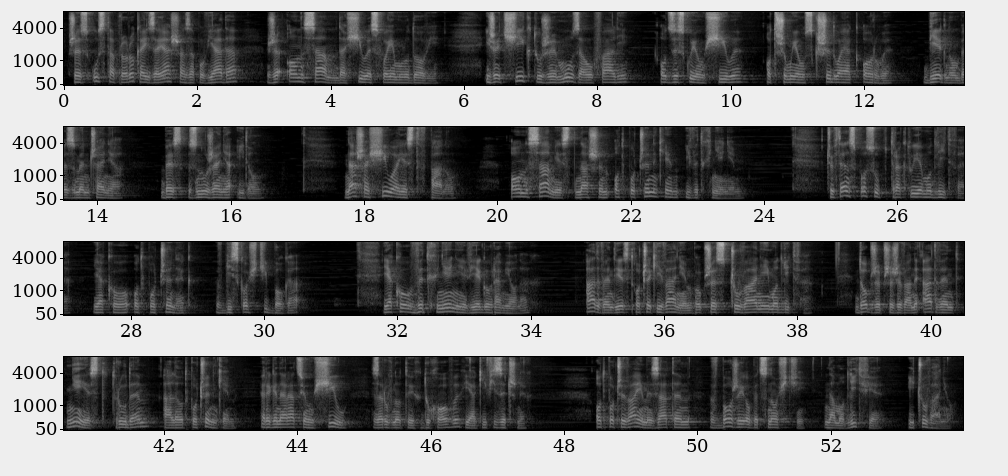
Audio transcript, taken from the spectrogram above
Przez usta proroka Izajasza zapowiada, że On sam da siłę swojemu ludowi i że ci, którzy Mu zaufali, odzyskują siły, otrzymują skrzydła jak orły, biegną bez zmęczenia, bez znużenia idą. Nasza siła jest w Panu. On sam jest naszym odpoczynkiem i wytchnieniem. Czy w ten sposób traktuje modlitwę jako odpoczynek w bliskości Boga? Jako wytchnienie w Jego ramionach? Adwent jest oczekiwaniem poprzez czuwanie i modlitwę. Dobrze przeżywany Adwent nie jest trudem, ale odpoczynkiem, regeneracją sił, zarówno tych duchowych, jak i fizycznych. Odpoczywajmy zatem w Bożej obecności na modlitwie i czuwaniu.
